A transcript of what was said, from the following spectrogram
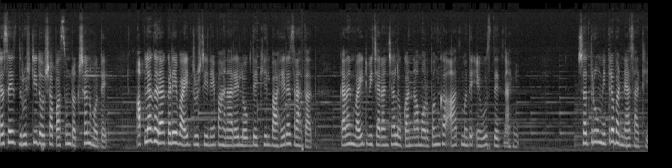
तसेच दृष्टीदोषापासून रक्षण होते. आपल्या घराकडे वाईट दृष्टीने पाहणारे लोक देखील बाहेरच राहतात कारण वाईट विचारांच्या लोकांना मोरपंख आतमध्ये येऊच देत नाही. शत्रू मित्र बनण्यासाठी.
